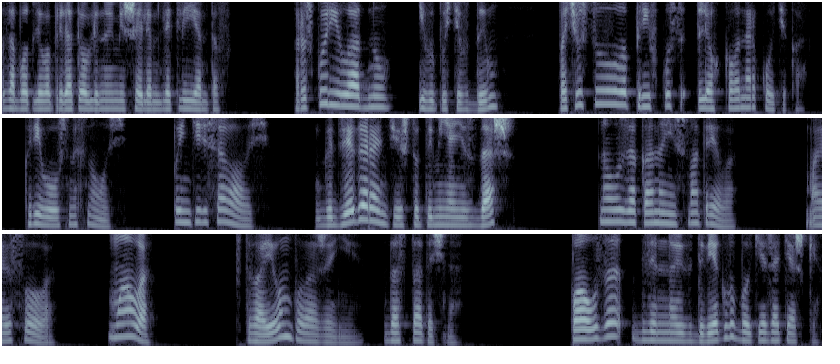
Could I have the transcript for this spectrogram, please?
заботливо приготовленную Мишелем для клиентов. Раскурила одну и, выпустив дым, почувствовала привкус легкого наркотика. Криво усмехнулась. Поинтересовалась. «Где гарантии, что ты меня не сдашь?» На Урзака она не смотрела. Мое слово. «Мало?» «В твоем положении достаточно». Пауза длиной в две глубокие затяжки.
